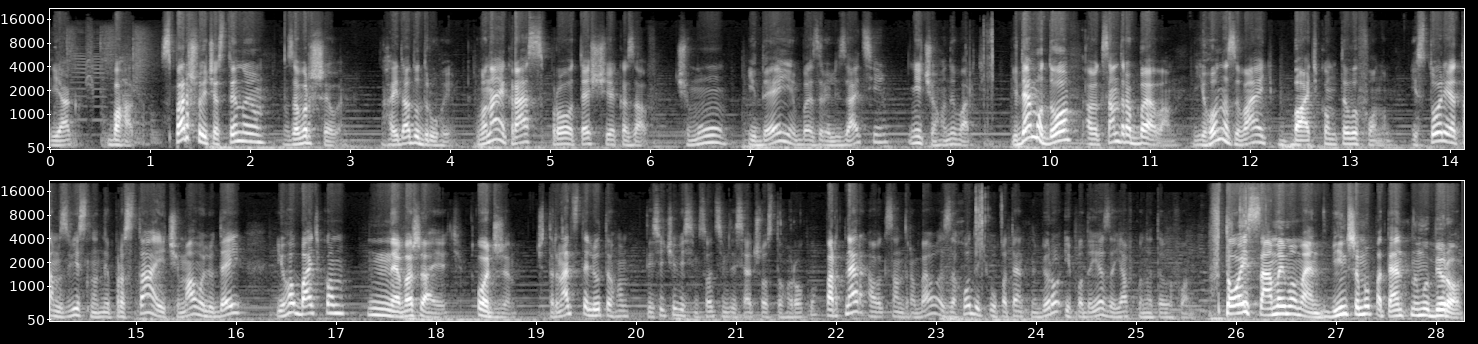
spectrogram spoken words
як багато. З першою частиною завершили. Гайда до другої. Вона якраз про те, що я казав. Чому ідеї без реалізації нічого не варті? Йдемо до Олександра Бела. Його називають батьком телефону. Історія там, звісно, непроста, і чимало людей його батьком не вважають. Отже, 14 лютого 1876 року партнер Олександра Бела заходить у патентне бюро і подає заявку на телефон. В той самий момент в іншому патентному бюро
